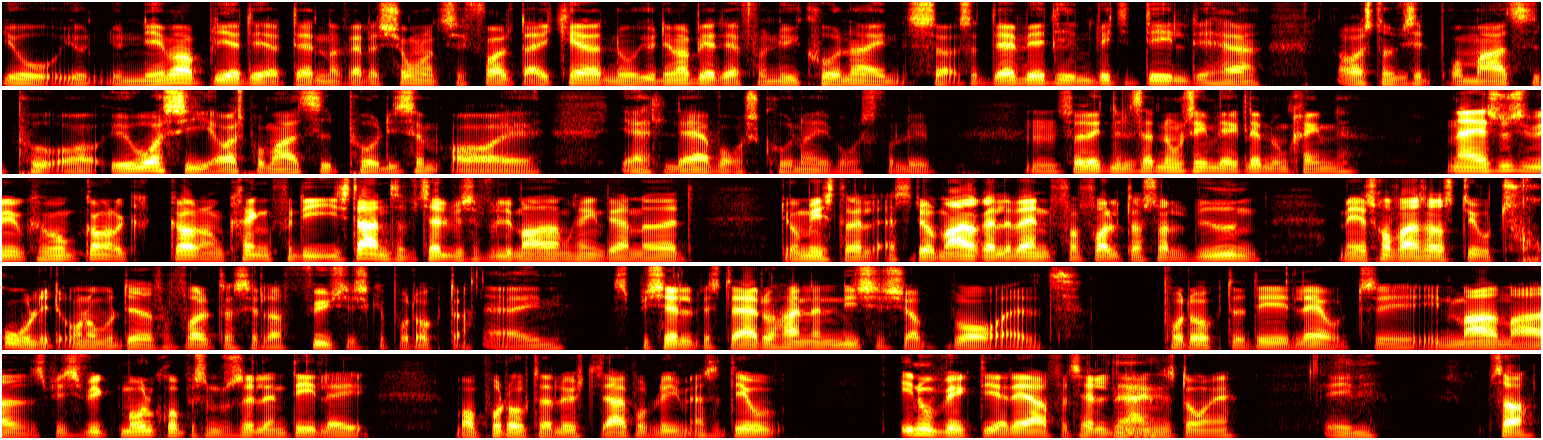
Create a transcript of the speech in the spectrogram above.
jo, jo, jo nemmere bliver det at danne relationer til folk, der ikke kender det nu, jo nemmere bliver det at få nye kunder ind. Så, så det er virkelig en vigtig del, det her. Og også noget, vi selv bruger meget tid på at øve os i, og også bruger meget tid på ligesom at øh, ja, lære vores kunder i vores forløb. Mm. Så det ikke Niels, er der nogle ting, vi har glemt omkring det? Nej, jeg synes, vi kan komme godt, omkring, fordi i starten så fortalte vi selvfølgelig meget omkring det her med, at det var, mest, altså, det var meget relevant for folk, der solgte viden, men jeg tror faktisk også, det er utroligt undervurderet for folk, der sælger fysiske produkter. Er enig. Specielt hvis det er, at du har en eller anden niche-shop, hvor at produktet det er lavet til en meget, meget specifik målgruppe, som du selv er en del af, hvor produktet har løst dit eget problem. Altså det er jo endnu vigtigere det er at fortælle din Ja. egen historie. Enig. Så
